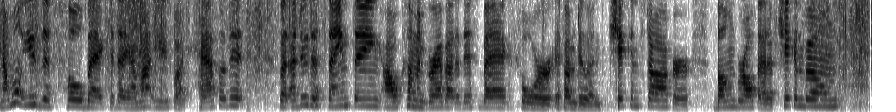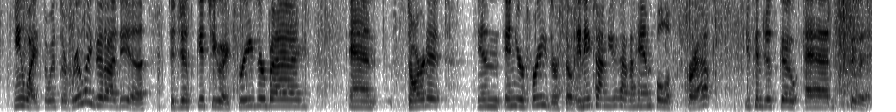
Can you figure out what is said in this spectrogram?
Now I won't use this whole bag today. I might use like half of it. But I do the same thing. I'll come and grab out of this bag for if I'm doing chicken stock or bone broth out of chicken bones. Anyway, so it's a really good idea to just get you a freezer bag and start it in, in your freezer. So anytime you have a handful of scraps, you can just go add to it.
